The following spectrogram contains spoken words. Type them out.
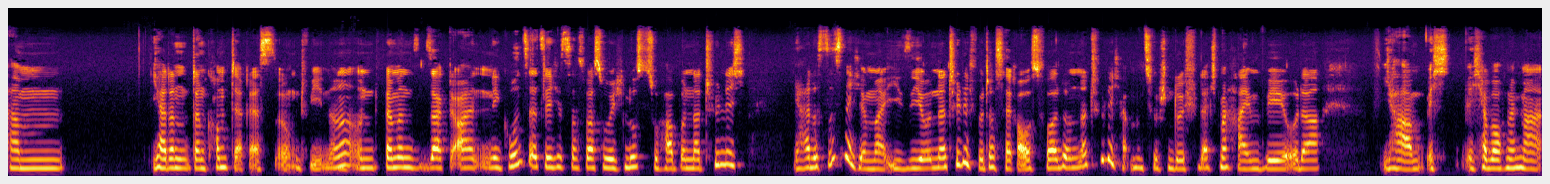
ähm, ja, dann, dann kommt der Rest irgendwie, ne? Mhm. Und wenn man sagt, ah, nee, grundsätzlich ist das was, wo ich Lust zu habe und natürlich, ja, das ist nicht immer easy und natürlich wird das herausfordernd und natürlich hat man zwischendurch vielleicht mal Heimweh oder ja, ich, ich habe auch manchmal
